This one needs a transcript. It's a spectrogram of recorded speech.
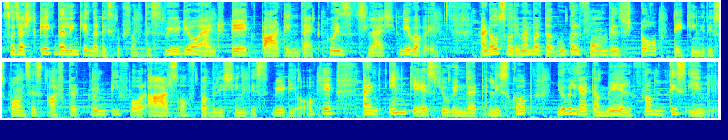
So just click the link in the description of this video and take part in that quiz slash giveaway. And also remember the Google form will stop taking responses after 24 hours of publishing this video okay and in case you win the telescope you will get a mail from this email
